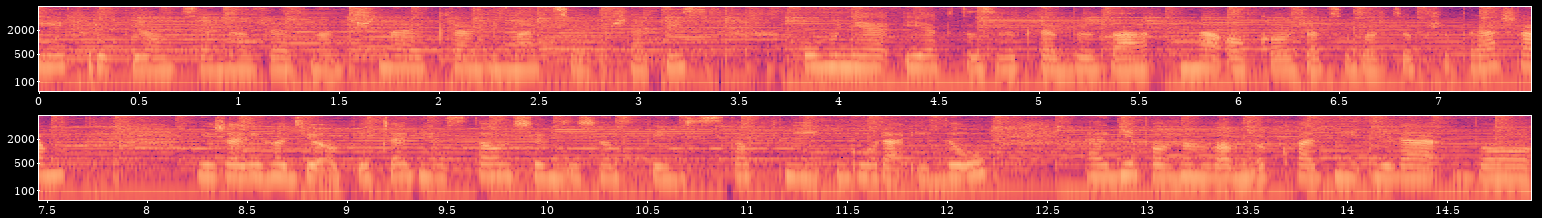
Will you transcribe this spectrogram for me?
i chrupiące na zewnątrz. Na ekranie macie przepis. U mnie, jak to zwykle bywa, na oko, za co bardzo przepraszam. Jeżeli chodzi o pieczenie, 185 stopni, góra i dół. E, nie powiem Wam dokładnie ile, bo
